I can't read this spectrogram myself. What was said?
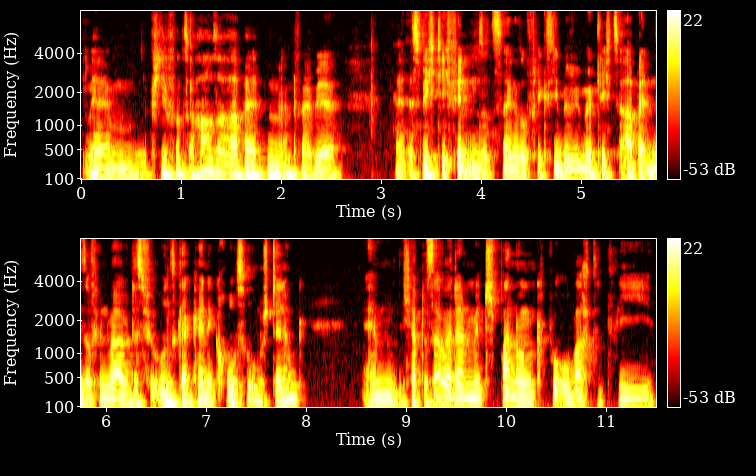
ähm, viel von zu Hause arbeiten und weil wir äh, es wichtig finden, sozusagen so flexibel wie möglich zu arbeiten. Insofern war das für uns gar keine große Umstellung. Ähm, ich habe das aber dann mit Spannung beobachtet, wie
